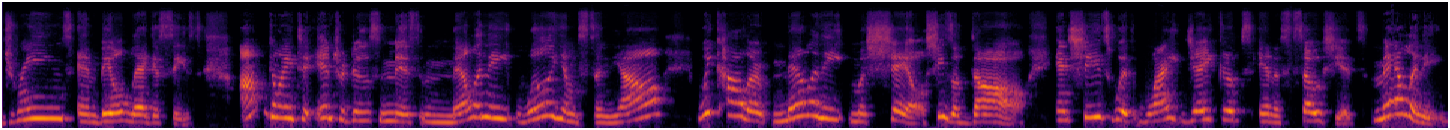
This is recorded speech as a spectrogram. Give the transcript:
dreams and build legacies. I'm going to introduce Miss Melanie Williamson, y'all we call her Melanie Michelle. She's a doll, and she's with White Jacobs and Associates. Melanie.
